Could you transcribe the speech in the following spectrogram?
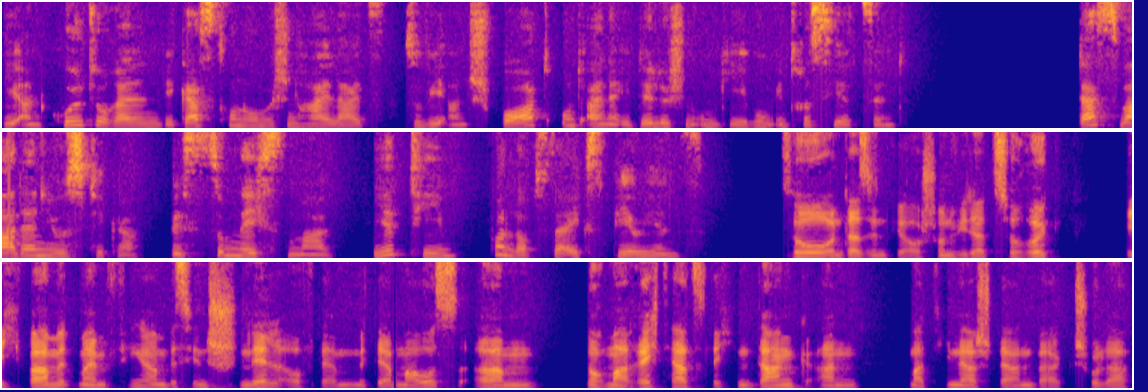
die an kulturellen wie gastronomischen Highlights sowie an Sport und einer idyllischen Umgebung interessiert sind. Das war der Newsticker. Bis zum nächsten Mal. Ihr Team von Lobster Experience. So, und da sind wir auch schon wieder zurück. Ich war mit meinem Finger ein bisschen schnell auf der, mit der Maus. Ähm, Nochmal recht herzlichen Dank an Martina Sternberg-Schuller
